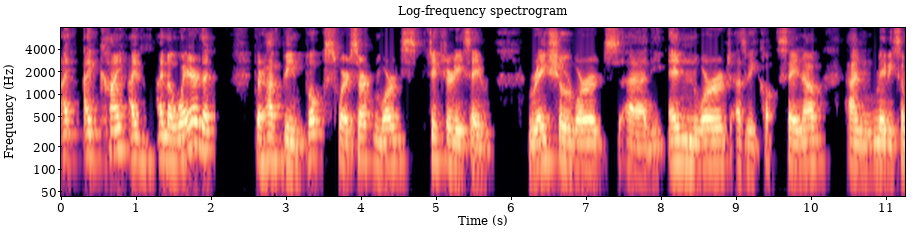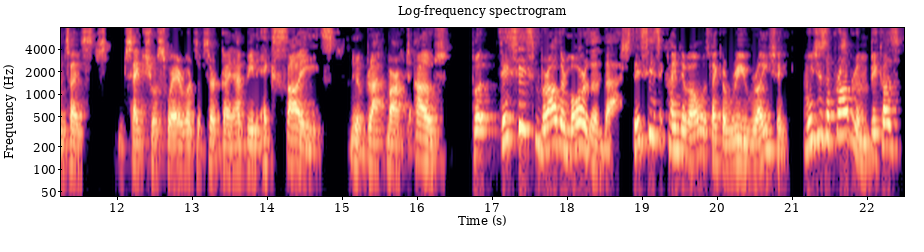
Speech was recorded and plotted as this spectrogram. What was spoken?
I. I kind. i I'm aware that there have been books where certain words, particularly say racial words, uh, the N word, as we say now, and maybe sometimes sexual swear words of certain kind, have been excised you know, black marked out. But this is rather more than that. This is a kind of almost like a rewriting, which is a problem because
